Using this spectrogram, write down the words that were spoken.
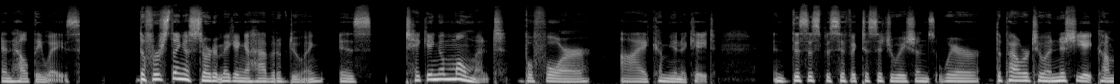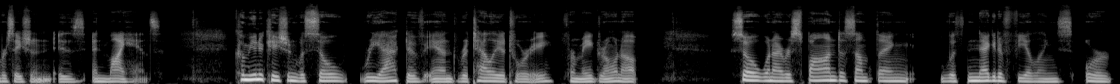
in healthy ways. The first thing I started making a habit of doing is taking a moment before I communicate. And this is specific to situations where the power to initiate conversation is in my hands. Communication was so reactive and retaliatory for me growing up. So when I respond to something with negative feelings or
